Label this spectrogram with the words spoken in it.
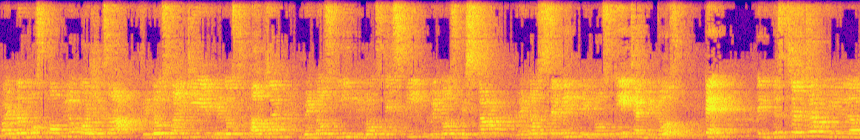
but the most popular versions are Windows 98, Windows 2000, Windows Me, Windows XP, Windows Vista, Windows 7, Windows 8 and Windows 10. In this chapter, we will learn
